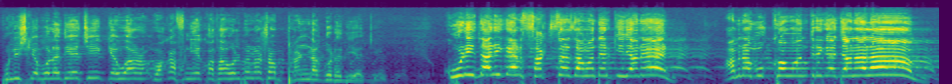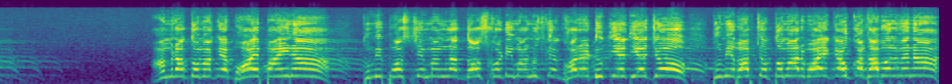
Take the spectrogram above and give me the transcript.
পুলিশকে বলে দিয়েছি, কেউ আর ওয়াকাফ নিয়ে কথা বলবে না, সব ঠান্ডা করে দিয়েছি। কুড়ি তারিখের সাকসেস আমাদের কি জানেন? আমরা মুখ্যমন্ত্রীকে জানালাম। আমরা তোমাকে ভয় পাই না। তুমি পশ্চিম বাংলার দশ কোটি মানুষকে ঘরে ঢুকিয়ে দিয়েছ। তুমি ভাবছ তোমার ভয়ে কেউ কথা বলবে না।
